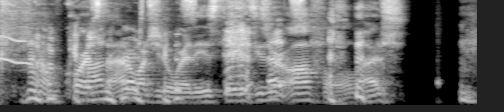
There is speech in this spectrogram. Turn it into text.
No, of course not. I don't want you to wear these things. These are awful. I just- we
